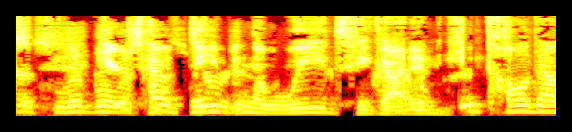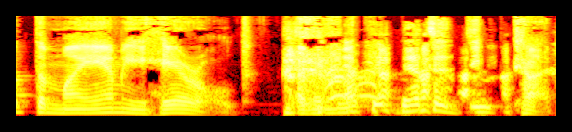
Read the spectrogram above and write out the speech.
just liberal. Here's how deep in the weeds he got in. He called out the Miami Herald. I mean, that's a, that's a deep cut.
